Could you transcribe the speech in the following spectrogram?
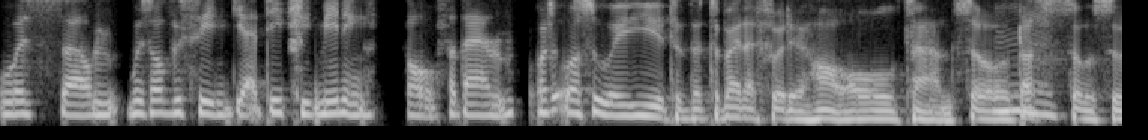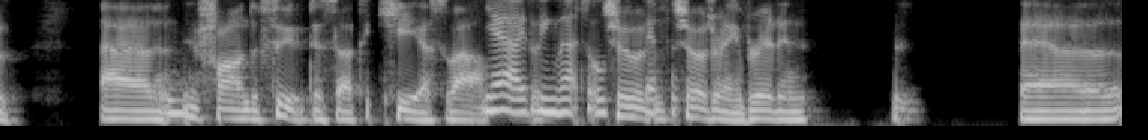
was um, was obviously yeah deeply meaningful for them. But also we eat the Tibetan food in our all time, so that's also uh, from the food is that the key as well. Yeah, I think that's also children, definitely- children really uh,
